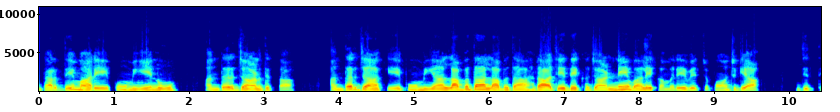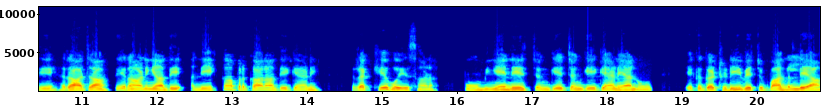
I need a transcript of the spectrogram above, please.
ਡਰਦੇ ਮਾਰੇ ਭੂਮੀਏ ਨੂੰ ਅੰਦਰ ਜਾਣ ਦਿੱਤਾ। ਅੰਦਰ ਜਾ ਕੇ ਭੂਮੀਆ ਲੱਭਦਾ ਲੱਭਦਾ ਰਾਜੇ ਦੇ ਖਜ਼ਾਨੇ ਵਾਲੇ ਕਮਰੇ ਵਿੱਚ ਪਹੁੰਚ ਗਿਆ, ਜਿੱਥੇ ਰਾਜਾ ਤੇ ਰਾਣੀਆਂ ਦੇ ਅਨੇਕਾਂ ਪ੍ਰਕਾਰਾਂ ਦੇ ਗਹਿਣੇ ਰੱਖੇ ਹੋਏ ਸਨ। ਭੂਮੀਏ ਨੇ ਚੰਗੇ ਚੰਗੇ ਗਹਿਣਿਆਂ ਨੂੰ ਇੱਕ ਗਠੜੀ ਵਿੱਚ ਬੰਨ ਲਿਆ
